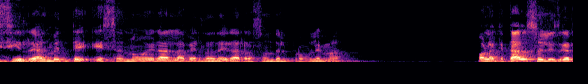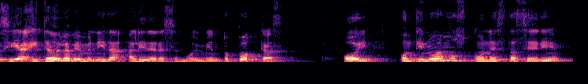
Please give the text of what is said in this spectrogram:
si realmente esa no era la verdadera razón del problema? Hola, ¿qué tal? Soy Luis García y te doy la bienvenida a Líderes en Movimiento Podcast. Hoy continuamos con esta serie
